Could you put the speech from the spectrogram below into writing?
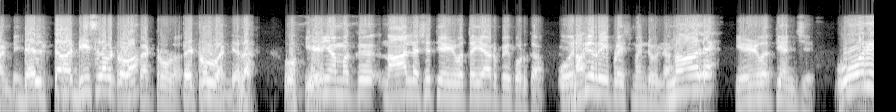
വണ്ടി. ഡെൽറ്റ ഡീസൽ പെട്രോളാ പെട്രോൾ പെട്രോൾ വണ്ടി അല്ലേ? ഇനി നമുക്ക് നാല് ലക്ഷത്തി എഴുപത്തി അയ്യായിരം റുപ്യ കൊടുക്കാം. ഒരു റീപ്ലേസ്മെന്റും ഇല്ല. നാല്? എഴുപത്തി അഞ്ച് ഒരു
